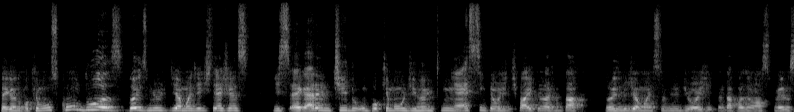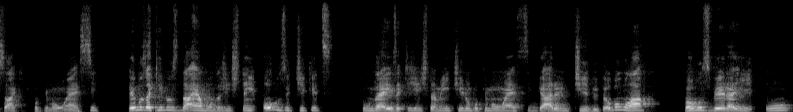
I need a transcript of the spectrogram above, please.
pegando pokémons com duas, dois mil diamantes, a gente tem a chance de é garantido um pokémon de ranking S, então a gente vai tentar juntar dois mil diamantes no vídeo de hoje e tentar fazer o nosso primeiro saque de pokémon S. Temos aqui nos Diamonds, a gente tem 11 tickets, com 10 aqui a gente também tira um pokémon S garantido. Então vamos lá, vamos ver aí o...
